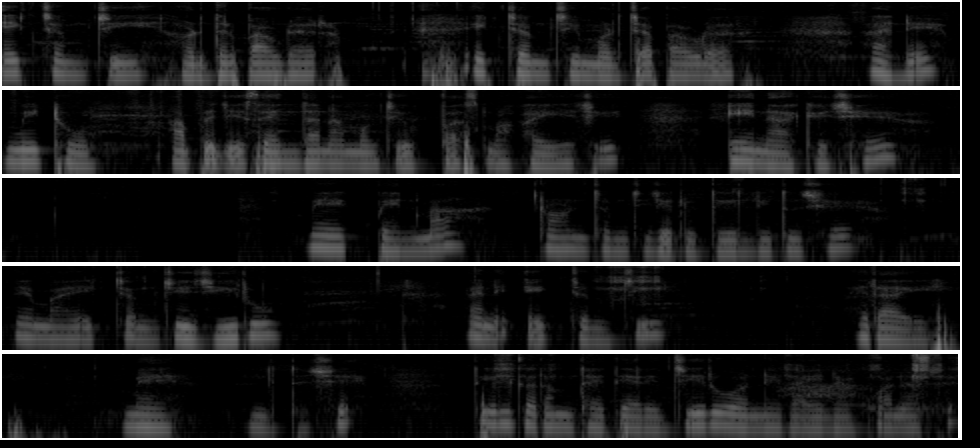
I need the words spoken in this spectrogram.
એક ચમચી હળદર પાવડર, એક ચમચી મરચાં પાવડર અને મીઠું આપણે જે સેંધા નામક જે ઉપવાસમાં ખાઈએ છીએ, એ નાખ્યું છે મેં એક પેનમાં ત્રણ ચમચી જેટલું તેલ લીધું છે. એમાં એક ચમચી જીરું અને એક ચમચી રાઈ મેં લીધું છે. તેલ ગરમ થાય ત્યારે જીરું અને રાઈ નાખવાના છે.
